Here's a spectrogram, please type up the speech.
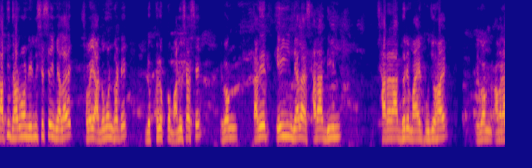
জাতি ধর্ম নির্বিশেষে এই মেলায় সবাই আগমন ঘটে। লক্ষ লক্ষ মানুষ আসে এবং তাদের এই মেলা সারা দিন সারা রাত ধরে মায়ের পুজো হয় এবং আমরা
